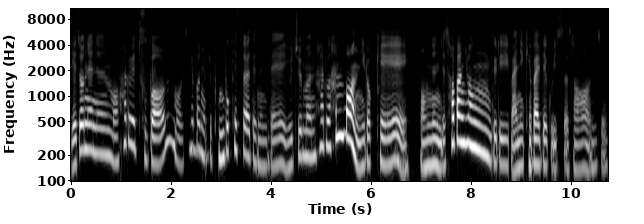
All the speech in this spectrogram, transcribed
예전에는 뭐 하루에 두 번, 뭐 세번 음. 이렇게 분복했어야 되는데 요즘은 하루 한 번 이렇게 먹는 이제 서방형들이 많이 개발되고 있어서 이제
